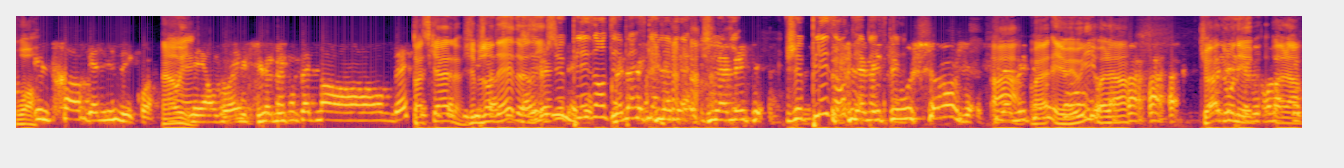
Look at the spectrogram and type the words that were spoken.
Wow. ultra organisés, quoi. Ah oui. Mais en vrai, Ouais, tu l'as mis- complètement bête. Pascal, j'ai besoin d'aide. Je plaisantais, Pascal. si la- si la météo- Je si plaisantais, la Pascal. météo change, si Ah, la météo ouais, et change. oui, voilà. Tu vois, nous, on est, voilà.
